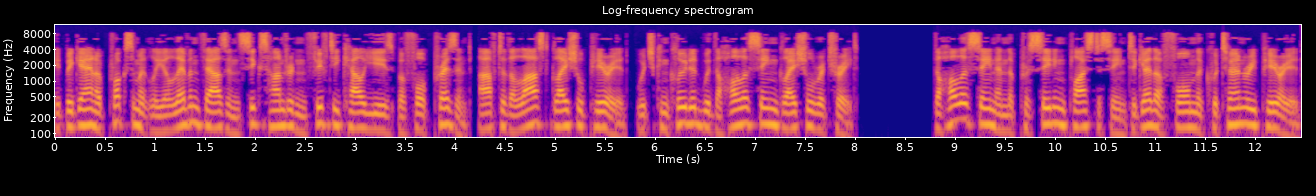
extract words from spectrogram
It began approximately 11,650 Cal years before present, after the last glacial period, which concluded with the Holocene glacial retreat. The Holocene and the preceding Pleistocene together form the Quaternary period.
